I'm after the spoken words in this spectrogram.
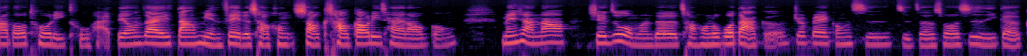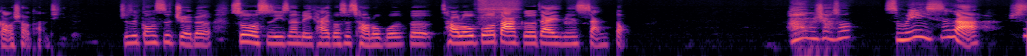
家都脱离苦海，不用再当免费的炒空炒炒高丽菜劳工。没想到协助我们的炒红萝卜大哥就被公司指责说是一个搞笑团体的，就是公司觉得所有实习生离开都是炒萝卜哥、炒萝卜大哥在这边煽动。然后我们想说，什么意思啊？是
